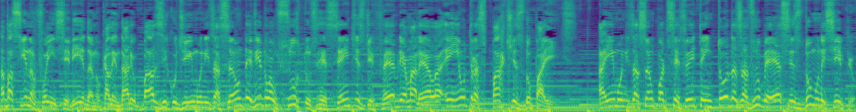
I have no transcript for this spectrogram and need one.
A vacina foi inserida no calendário básico de imunização devido aos surtos recentes de febre amarela em outras partes do país. A imunização pode ser feita em todas as UBSs do município,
